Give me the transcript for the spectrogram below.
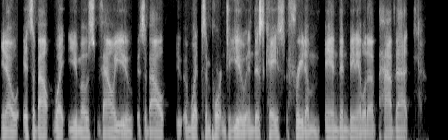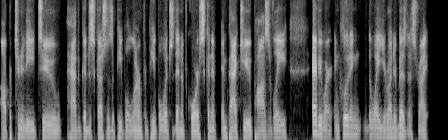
you know, it's about what you most value. It's about uh, what's important to you, in this case, freedom, and then being able to have that opportunity to have good discussions with people, learn from people, which then, of course, can impact you positively everywhere, including the way you run your business, right?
